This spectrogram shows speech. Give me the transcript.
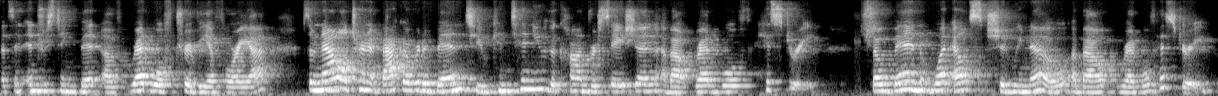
That's an interesting bit of red wolf trivia for you. So now I'll turn it back over to Ben to continue the conversation about red wolf history. So Ben, what else should we know about red wolf history?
